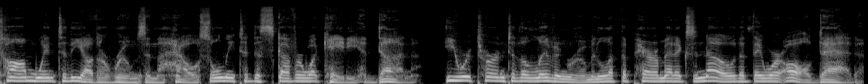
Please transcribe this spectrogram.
Tom went to the other rooms in the house only to discover what Katie had done he returned to the living room and let the paramedics know that they were all dead.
